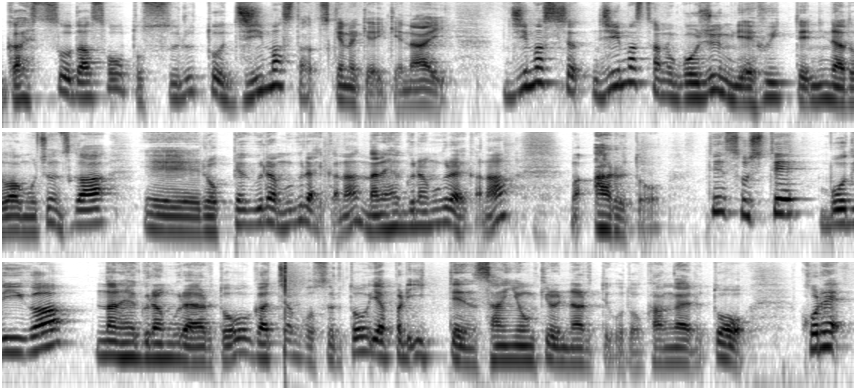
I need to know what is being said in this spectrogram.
画質を出そうとすると G マスターつけなきゃいけない。G マスター G マスターの 50mmF1.2 などはもちろんですが、えー、600g ぐらいかな ?700g ぐらいかな、まあ、あると。で、そしてボディが 700g ぐらいあると、ガッチャンコすると、やっぱり 1.34kg になるっていうことを考えると、これ、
